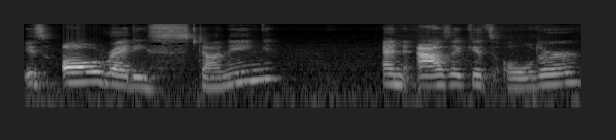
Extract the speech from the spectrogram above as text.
is already stunning. And as it gets older,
